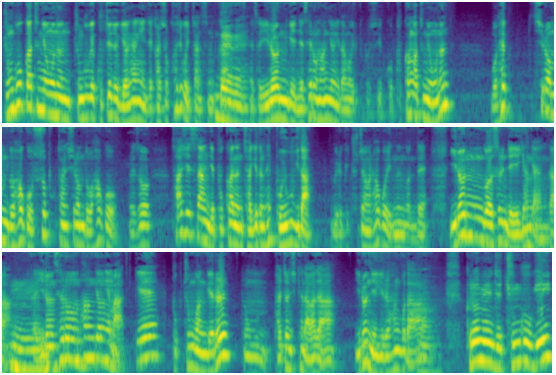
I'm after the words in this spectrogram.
중국 같은 경우는 중국의 국제적 영향이 이제 갈수록 커지고 있지 않습니까? 네네. 그래서 이런 게 이제 새로운 환경이다 뭐 이렇게 볼 수 있고 북한 같은 경우는 뭐 핵 실험도 하고 수소폭탄 실험도 하고 그래서 사실상 이제 북한은 자기들은 핵 보유국이다 뭐 이렇게 주장을 하고 있는 건데 이런 것을 이제 얘기한 게 아닌가. 음. 그러니까 이런 새로운 환경에 맞게 북중 관계를 좀 발전시켜 나가자 이런 얘기를 한 거다. 어, 그러면 이제 중국이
